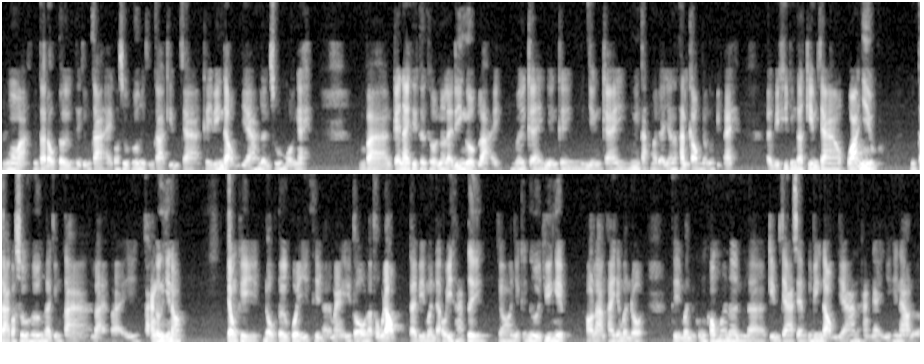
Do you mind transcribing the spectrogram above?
đúng không ạ? À? chúng ta đầu tư thì chúng ta hay có xu hướng là chúng ta kiểm tra cái biến động giá lên xuống mỗi ngày. Và cái này thì thường thường nó lại đi ngược lại với cái, những cái những cái nguyên tắc mà để cho nó thành công trong cái việc này. Tại vì khi chúng ta kiểm tra quá nhiều, chúng ta có xu hướng là chúng ta lại phải phản ứng với nó trong khi đầu tư quỹ thì lại mang yếu tố là thụ động. Tại vì mình đã ủy thác tiền cho những cái người chuyên nghiệp họ làm thay cho mình rồi thì mình cũng không có nên là kiểm tra xem cái biến động giá nó hàng ngày như thế nào nữa.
